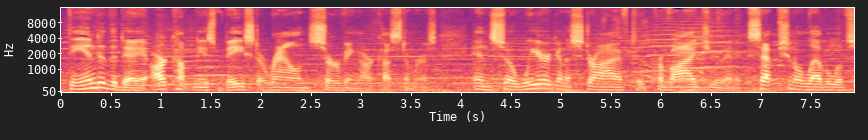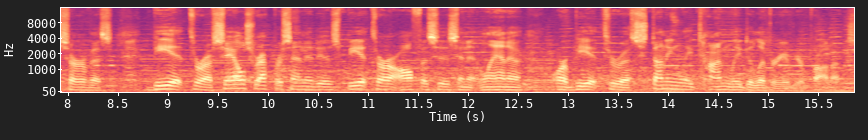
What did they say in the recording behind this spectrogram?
At the end of the day, our company is based around serving our customers. And so we are going to strive to provide you an exceptional level of service, be it through our sales representatives, be it through our offices in Atlanta, or be it through a stunningly timely delivery of your products.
